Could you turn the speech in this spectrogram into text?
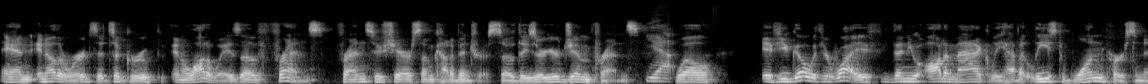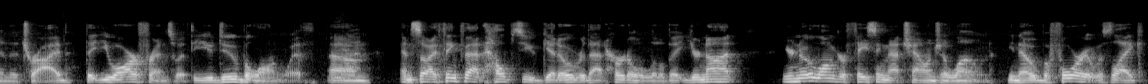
And in other words, it's a group in a lot of ways of friends, friends who share some kind of interest. So these are your gym friends. Yeah. Well, if you go with your wife, then you automatically have at least one person in the tribe that you are friends with, that you do belong with. Yeah. Um, and so I think that helps you get over that hurdle a little bit. You're not, you're no longer facing that challenge alone. You know, before it was like,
